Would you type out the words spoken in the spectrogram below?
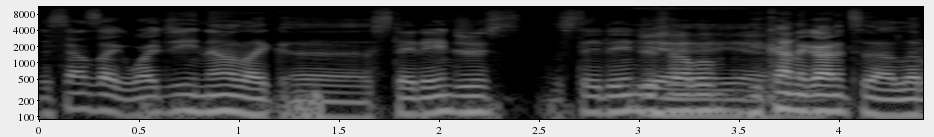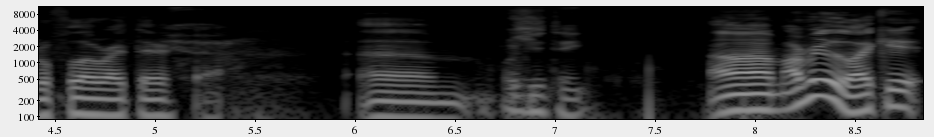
it sounds like YG, you know, like uh, Stay Dangerous, the Stay Dangerous Yeah, album. yeah. He kind of got into that little flow right there. Yeah. Um, What do you think? um, I really like it.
